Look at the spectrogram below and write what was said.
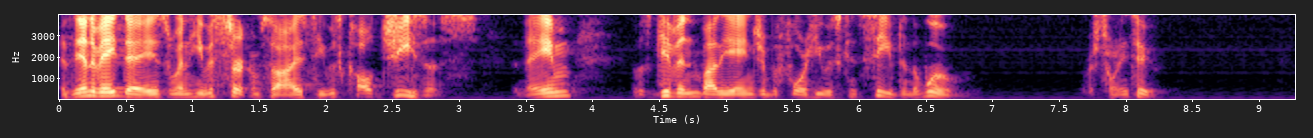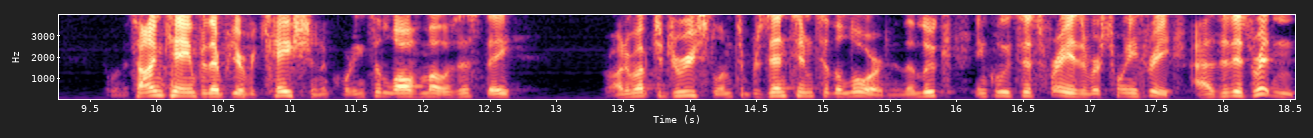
At the end of eight days, when he was circumcised, he was called Jesus, the name that was given by the angel before he was conceived in the womb. Verse 22. When the time came for their purification, according to the law of Moses, they brought him up to Jerusalem to present him to the Lord. And then Luke includes this phrase in verse 23 As it is written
